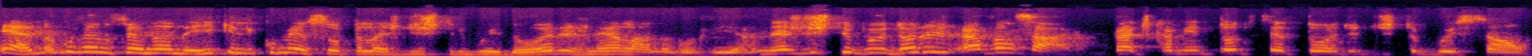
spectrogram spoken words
É, no governo Fernando Henrique ele começou pelas distribuidoras, né, lá no governo. As distribuidoras avançaram. Praticamente todo o setor de distribuição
